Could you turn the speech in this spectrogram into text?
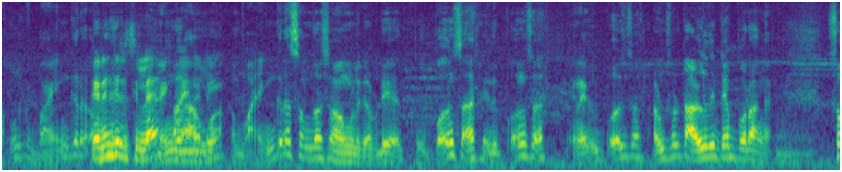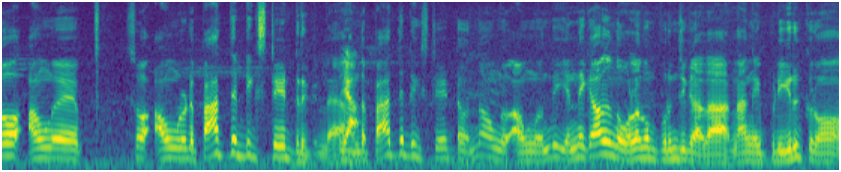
அவங்களுக்கு பயங்கர தெரிஞ்சிருச்சுல, பயங்கர சந்தோஷம் அவங்களுக்கு. அப்படியே இது போதும் சார் இது போதும் சார் எனக்கு இது போதும் சார் அப்படின்னு சொல்லிட்டு அழுதுகிட்டே போகிறாங்க ஸோ அவங்க ஸோ அவங்களோட பேத்தட்டிக் ஸ்டேட் இருக்குல்ல. அந்த பேத்தட்டிக் ஸ்டேட்டை வந்து அவங்க அவங்க வந்து என்னைக்காவது இந்த உலகம் புரிஞ்சுக்காதா? நாங்கள் இப்படி இருக்கிறோம்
